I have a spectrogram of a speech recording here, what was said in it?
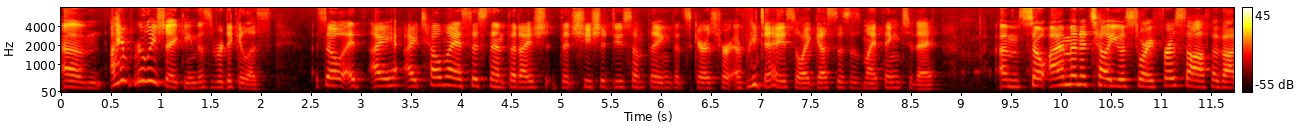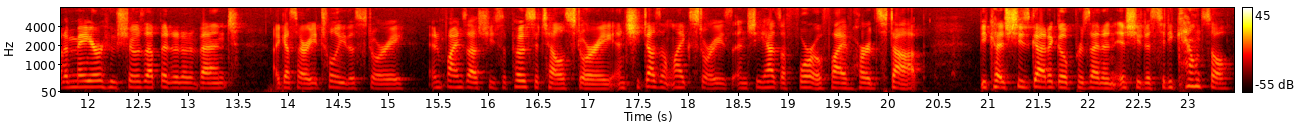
Um, I'm really shaking. This is ridiculous. So it, I, I tell my assistant that, I sh- that she should do something that scares her every day, so I guess this is my thing today. Um, so I'm going to tell you a story, first off, about a mayor who shows up at an event. I guess I already told you this story and finds out she's supposed to tell a story, and she doesn't like stories, and she has a 405 hard stop because she's got to go present an issue to city council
